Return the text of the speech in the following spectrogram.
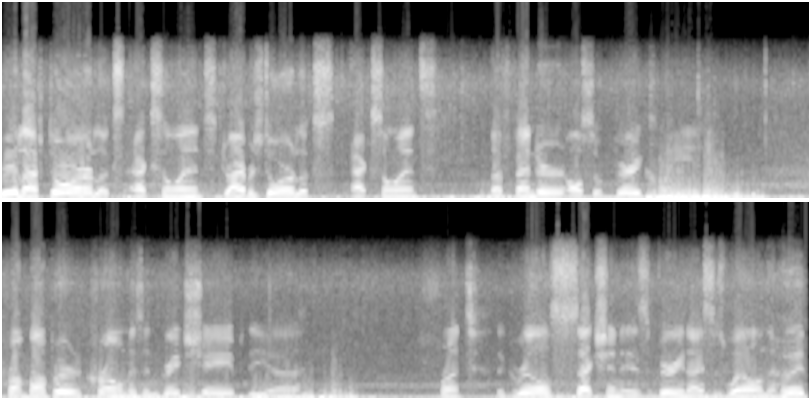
Rear left door looks excellent. Driver's door looks excellent. Left fender also very clean. Front bumper chrome is in great shape. The uh, front, the grill section is very nice as well. on the hood,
